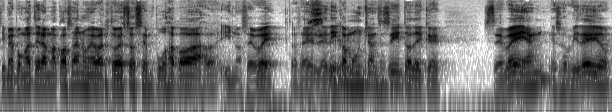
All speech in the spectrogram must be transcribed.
si me pongo a tirar más cosas nuevas, todo eso se empuja para abajo y no se ve. Entonces le di como un chancecito de que se vean esos videos,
